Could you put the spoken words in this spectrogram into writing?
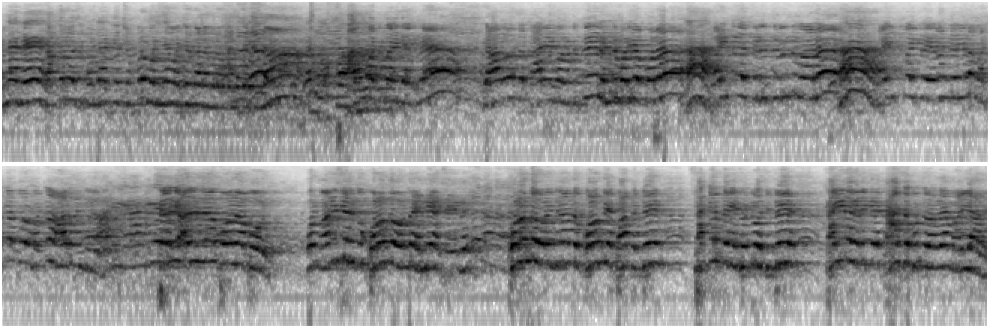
என்னது? சக்கரவாசி கொண்டாட்டிய சுப்பிரமணியம் வச்சிருக்காங்க தெரியுமா? அது மட்டும் மாதிரி கேட்கிறேன் யாரோ இந்த காரியமா விட்டுட்டு ரெண்டு மணியா போல செய்யணும் குழந்தை உடைஞ்சுனா அந்த குழந்தைய பார்த்துட்டு சக்கரை தண்ணியை தொட்டு வச்சுட்டு கையில கிடைக்கிற காசை கொடுத்துறதே மரியாதை.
